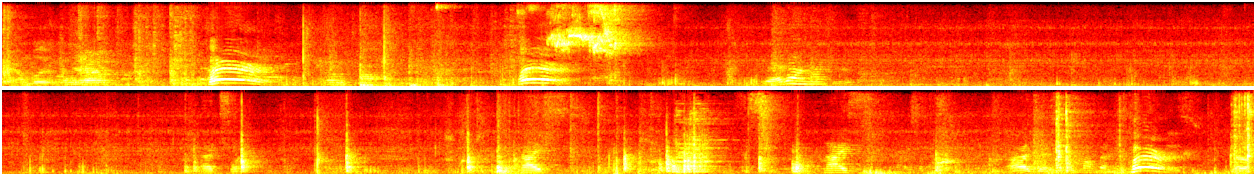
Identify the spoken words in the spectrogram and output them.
Stay on blue. Clear. Clear. Red on. Excellent. Nice. Nice. All right, Jason, come on, man. Clear. You got a,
